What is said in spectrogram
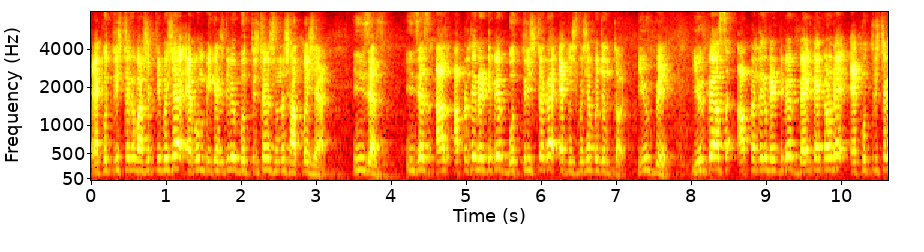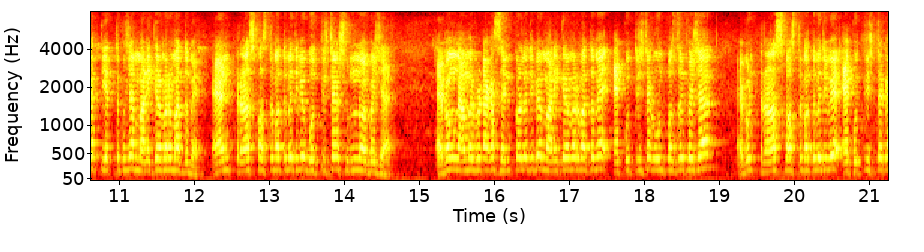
একত্রিশ টাকা বাষট্টি পয়সা এবং বিকাশ দিবে বত্রিশ টাকা শূন্য সাত পয়সা। ইনজাজ ইনজাজ আজ আপনাদের রেট দিবে বত্রিশ টাকা একুশ পয়সা পর্যন্ত। ইউরোপে ইউরোপে আজ আপনাদের রেট দিবে ব্যাংক অ্যাকাউন্টে একত্রিশ টাকা তিয়াত্তর পয়সা মানিগ্রামের মাধ্যমে অ্যান্ড ট্রান্সফার্স্টের মাধ্যমে দিবে বত্রিশ টাকা শূন্য নয় পয়সা। এবং নামের উপর টাকা সেন্ড করলে দিবে মানিগ্রামের মাধ্যমে একত্রিশ টাকা উনপঞ্চাশ পয়সা এবং ট্রান্সফার্স্টের মাধ্যমে দিবে একত্রিশ টাকা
